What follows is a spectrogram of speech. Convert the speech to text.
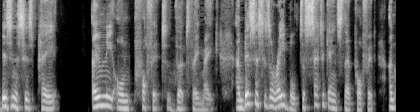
businesses pay only on profit that they make. And businesses are able to set against their profit an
